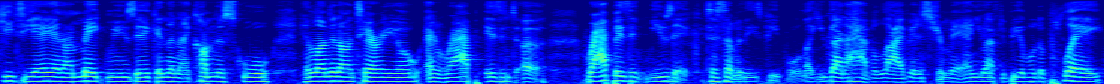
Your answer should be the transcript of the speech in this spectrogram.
GTA, and I make music, and then I come to school in London, Ontario, and rap isn't a rap isn't music to some of these people. Like you got to have a live instrument, and you have to be able to play.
